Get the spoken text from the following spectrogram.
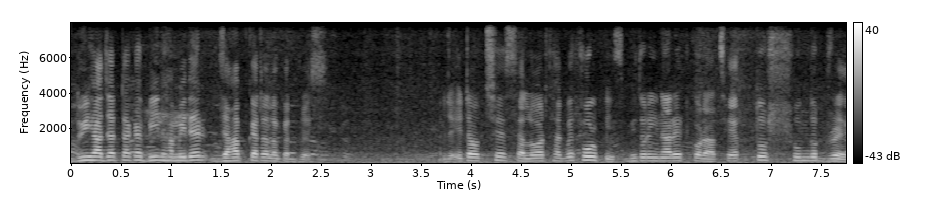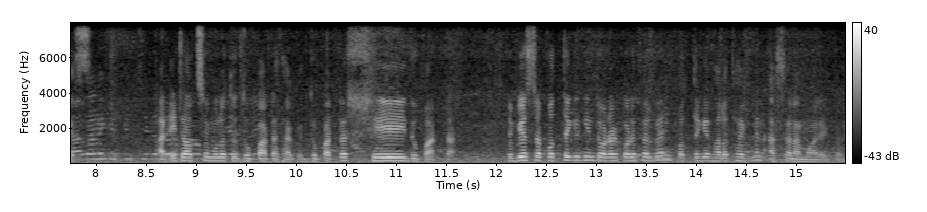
দুই হাজার টাকা বিন হামিদের জাহাব ক্যাটালগের ড্রেস এটা হচ্ছে সালোয়ার থাকবে ফোর পিস ভিতরে ইনারেট করা আছে এত সুন্দর ড্রেস আর এটা হচ্ছে মূলত দুপাট্টা থাকবে। দুপাট্টা সেই দুপাট্টা। তো বিএসটা প্রত্যেকে কিন্তু অর্ডার করে ফেলবেন। প্রত্যেকে ভালো থাকবেন। আসসালামু আলাইকুম।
